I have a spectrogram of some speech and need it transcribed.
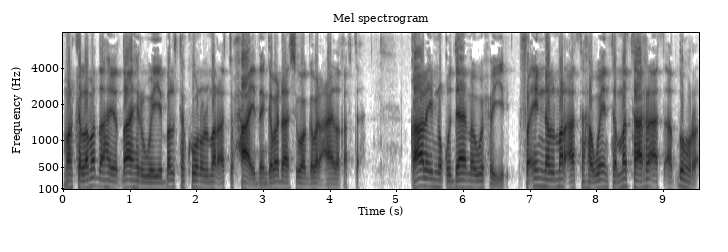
Marka lama dhahayo daahir weeye bal takuunu lmar'atu xaa'idan gabadhaasi waa gabadh caado qabta. Qaala ibnu qudaama wuxuu yidhi fa ina almar'ata haweenta mataa ra'at adduhra.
